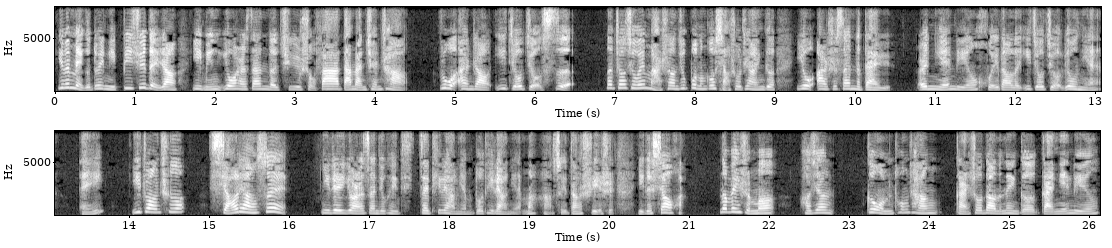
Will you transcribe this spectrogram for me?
因为每个队你必须得让一名 U 二三的去首发打满全场。如果按照一九九四，那张修为马上就不能够享受这样一个 U 二十三的待遇，而年龄回到了一九九六年，哎，一撞车。小两岁，你这一二三就可以再踢两年嘛，多踢两年嘛，哈，所以当时也是一个笑话。那为什么好像跟我们通常感受到的那个改年龄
